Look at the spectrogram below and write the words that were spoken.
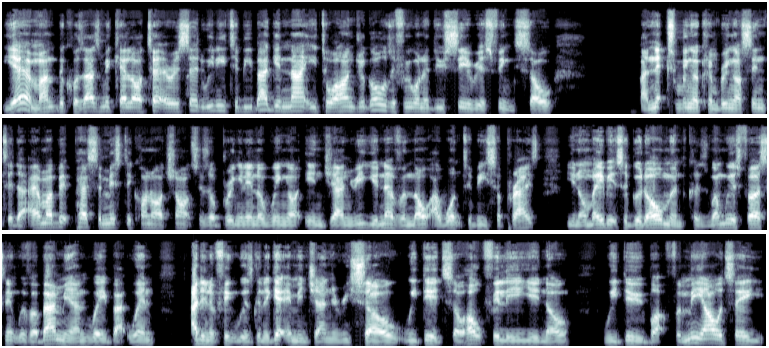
yeah, man, because as Mikel Arteta has said, we need to be bagging 90 to 100 goals if we want to do serious things. So a next winger can bring us into that. I'm a bit pessimistic on our chances of bringing in a winger in January. You never know. I want to be surprised. You know, maybe it's a good omen because when we was first linked with Aubameyang way back when, I didn't think we was going to get him in January, so we did. So hopefully, you know, we do. But for me, I would say,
